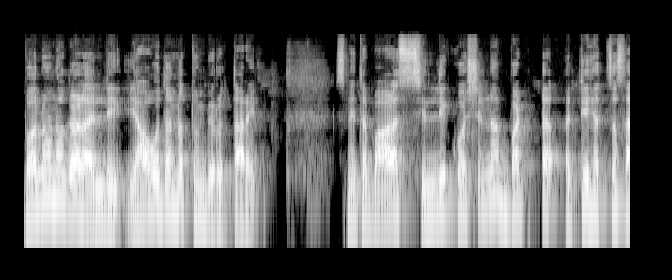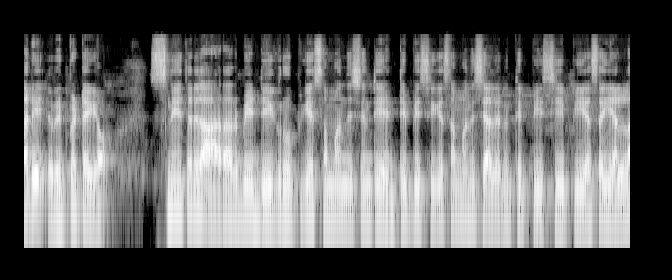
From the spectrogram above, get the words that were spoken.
ಬಲೂನುಗಳಲ್ಲಿ ಯಾವುದನ್ನು ತುಂಬಿರುತ್ತಾರೆ? ಸ್ನೇಹಿತರೆ, ಭಾಳ ಸಿಲ್ಲಿ ಕ್ವಶನ್ ಬಟ್ ಅತಿ ಹೆಚ್ಚು ಸಾರಿ ರಿಪೀಟ್ ಆಗ್ಯಾವ. ಸ್ನೇಹಿತರೆ ಆರ್ ಆರ್ ಬಿ ಡಿ ಗ್ರೂಪ್ಗೆ ಸಂಬಂಧಿಸಿದಂತೆ ಎನ್ ಟಿ ಪಿ ಸಿಗೆ ಸಂಬಂಧಿಸಿ, ಅದೇ ರೀತಿ P C P S I ಎಲ್ಲ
